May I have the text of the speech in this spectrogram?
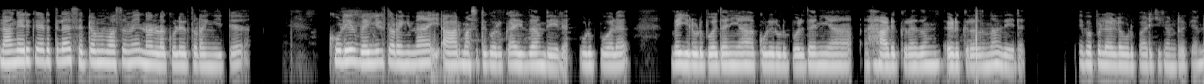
நாங்கள் இருக்க இடத்துல செப்டம்பர் மாதமே நல்ல குளிர் தொடங்கிட்டு குளிர் வெயில் தொடங்கினா ஆறு மாதத்துக்கு ஒருக்கா இதுதான் வேலை. உடுப்புகளை வெயில் உடுப்புகள் தனியாக குளிர் உடுப்புகள் தனியாக அடுக்கிறதும் எடுக்கிறதும் தான் வேலை. இப்போ பிள்ளைகளோட உடுப்பு அடுக்கி கொண்டிருக்கேன்.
